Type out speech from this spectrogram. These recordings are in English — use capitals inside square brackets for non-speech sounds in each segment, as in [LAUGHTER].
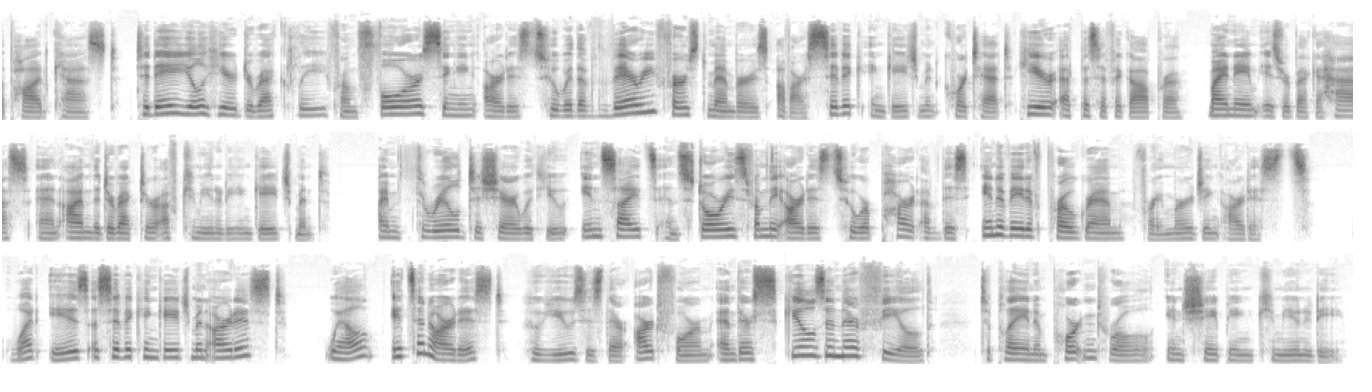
the podcast. Today, you'll hear directly from four singing artists who were the very first members of our Civic Engagement Quartet here at Pacific Opera. My name is Rebecca Haas, and I'm the Director of Community Engagement. I'm thrilled to share with you insights and stories from the artists who were part of this innovative program for emerging artists. What is a civic engagement artist? Well, it's an artist who uses their art form and their skills in their field to play an important role in shaping community.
